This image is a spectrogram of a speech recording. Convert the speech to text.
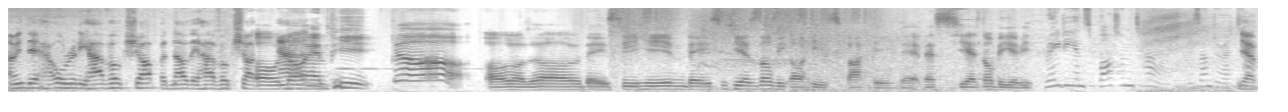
I mean, they already have hook shot, but now they have hook shot. Oh no, MP! No! Oh no, they see him, they see he has no big oh he's fucking dead. That's he has no BKB. Radiant's bottom tower is under attack. Yep.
